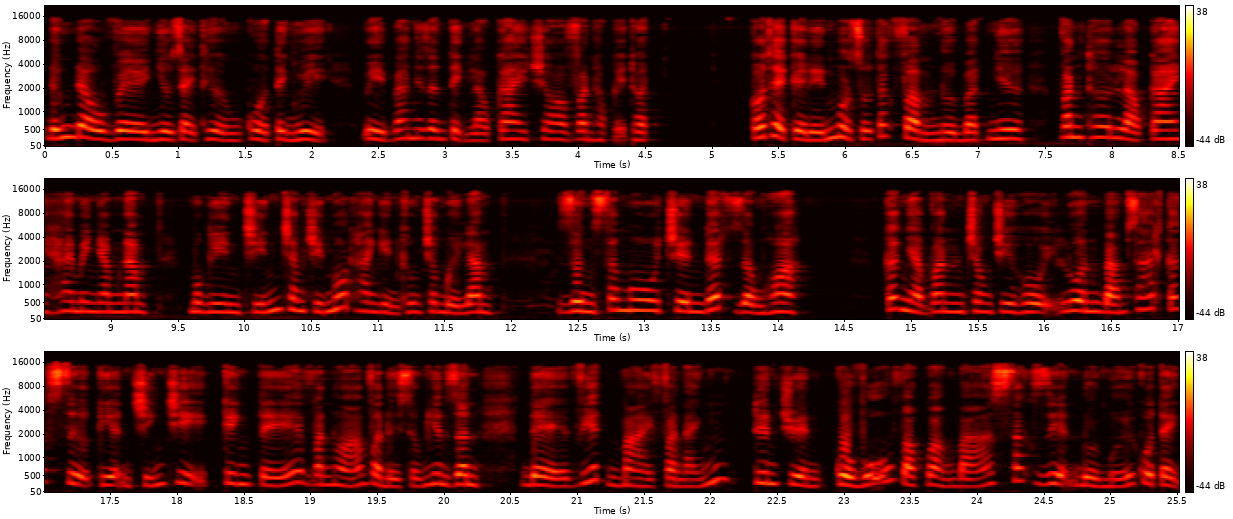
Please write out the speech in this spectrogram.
Đứng đầu về nhiều giải thưởng của tỉnh ủy, Ủy ban nhân dân tỉnh Lào Cai cho văn học nghệ thuật. Có thể kể đến một số tác phẩm nổi bật như Văn thơ Lào Cai 25 năm 1991-2015, Rừng Samu trên đất rồng hoa các nhà văn trong tri hội luôn bám sát các sự kiện chính trị, kinh tế, văn hóa và đời sống nhân dân để viết bài phản ánh, tuyên truyền, cổ vũ và quảng bá sắc diện đổi mới của tỉnh.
